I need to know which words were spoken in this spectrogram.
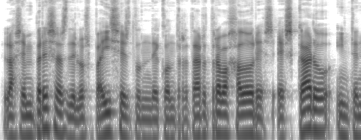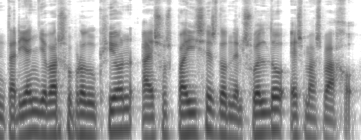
Las empresas de los países donde contratar trabajadores es caro intentarían llevar su producción a esos países donde el sueldo es más bajo,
